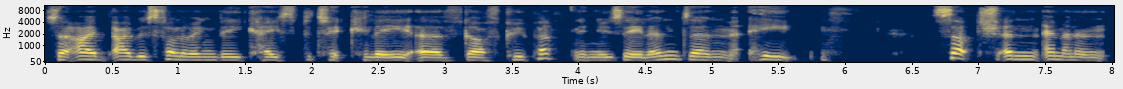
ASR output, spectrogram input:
So I, I was following the case particularly of Garth Cooper in New Zealand, and he, such an eminent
